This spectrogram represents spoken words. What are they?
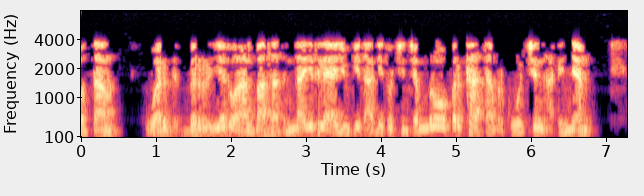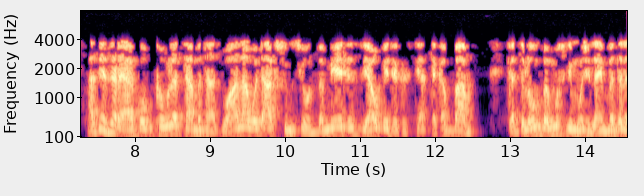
ወጣ። ወርቅ፣ ብር፣ የጦር አልባሳትና የተለያዩ ጌጣጌጦችን ጨምሮ በርካታ ምርኮዎችን አገኘ። አጼ ዘርዓ ያዕቆብ ከሁለት ዓመታት በኋላ ወደ አክሱም ጽዮን በመሄድ እዚያው ቤተክርስቲያን ተቀባ። ቀጥሎም በሙስሊሞች ላይ መጠነ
